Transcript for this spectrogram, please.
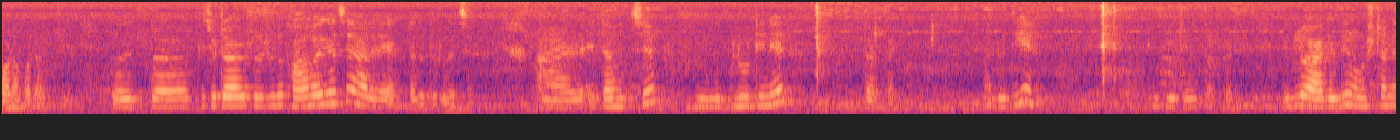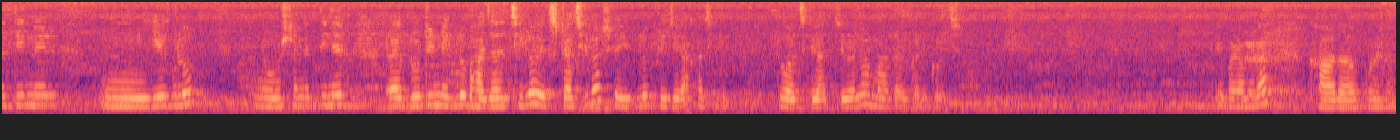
বড়া করা আর কি। তো কিছুটা শুধু শুধু খাওয়া হয়ে গেছে আর একটা দুটো রয়েছে। আর এটা হচ্ছে গ্লুটিনের তরকারি। আলু দিয়ে গ্লুটিনের তরকারি। এগুলো আগের দিন অনুষ্ঠানের দিনের ইয়েগুলো, অনুষ্ঠানের দিনের গ্লুটিন এগুলো ভাজা ছিল এক্সট্রা ছিল, সেইগুলো ফ্রিজে রাখা ছিল। তো আজকে রাত্রিবেলা মা তরকারি করেছে। এবার আমরা খাওয়া দাওয়া করলাম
